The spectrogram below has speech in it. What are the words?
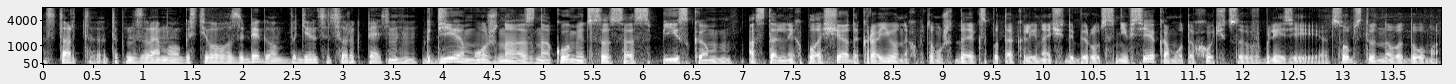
старт так называемого гостевого забега в 11.45. Угу. Где можно ознакомиться со списком остальных площадок районных, потому что до Экспо так или иначе доберутся не все, кому-то хочется вблизи от собственного дома.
